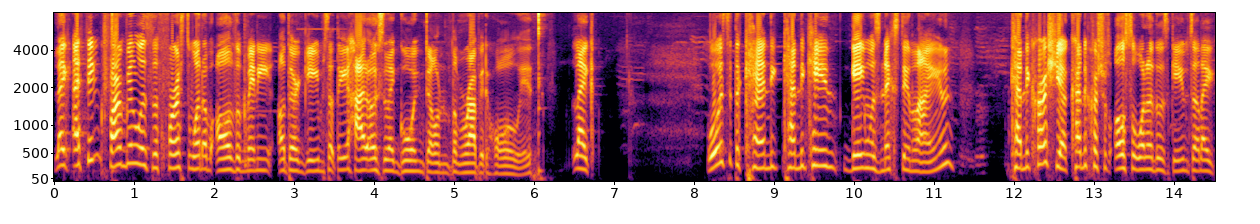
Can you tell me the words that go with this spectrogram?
Like I think Farmville was the first one of all the many other games that they had us like going down the rabbit hole with. Like what was it? The candy candy cane game was next in line. Candy Crush, yeah, Candy Crush was also one of those games that like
